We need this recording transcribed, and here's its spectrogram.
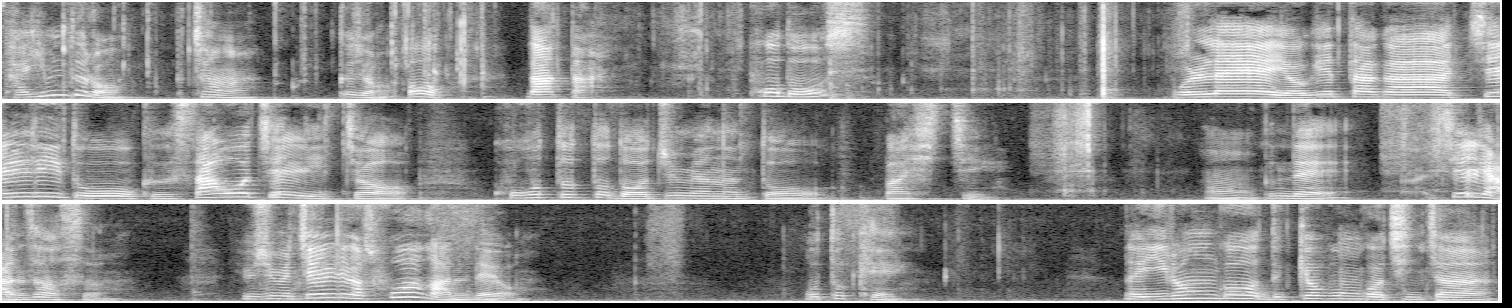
다 힘들어. 그렇잖아. 그죠? 어 나왔다. 포도스. 원래 여기에다가 젤리도 그 사워 젤리 있죠. 그것도 또 넣어주면은 또 맛있지. 어, 근데 젤리 안 사왔어. 요즘에 젤리가 소화가 안 돼요. 어떡해. 나 이런 거 느껴본 거 진짜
